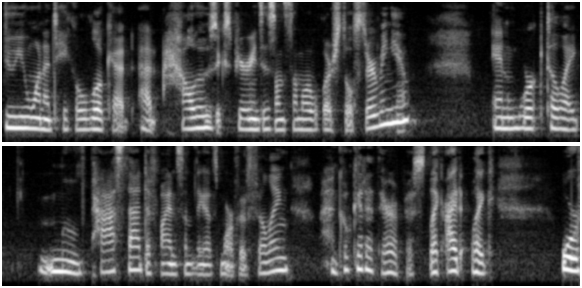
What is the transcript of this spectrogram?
do you want to take a look at, at how those experiences on some level are still serving you? And work to like move past that to find something that's more fulfilling. And go get a therapist. Like i like or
